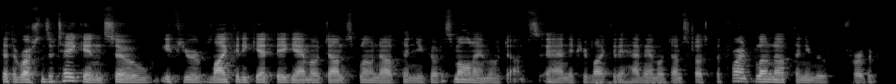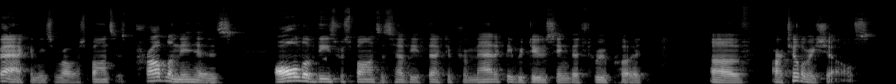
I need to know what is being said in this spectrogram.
that the Russians have taken. So if you're likely to get big ammo dumps blown up, then you go to small ammo dumps. And if you're likely to have ammo dumps close to the front blown up, then you move further back. And these are all responses. Problem is, all of these responses have the effect of dramatically reducing the throughput of artillery shells.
